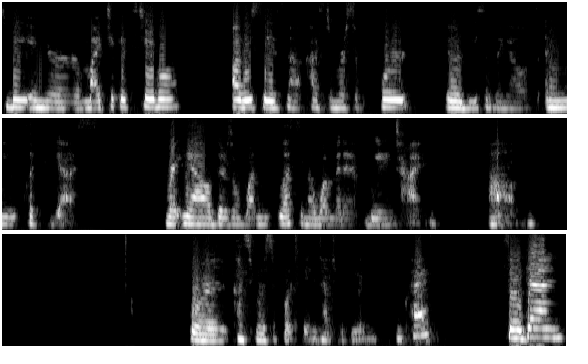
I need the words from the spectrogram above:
to be in your my tickets table. Obviously, it's not customer support. It would be something else. And then you would click yes. Right now, there's a one less than a one minute waiting time um, for customer support to get in touch with you. Okay. So again,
